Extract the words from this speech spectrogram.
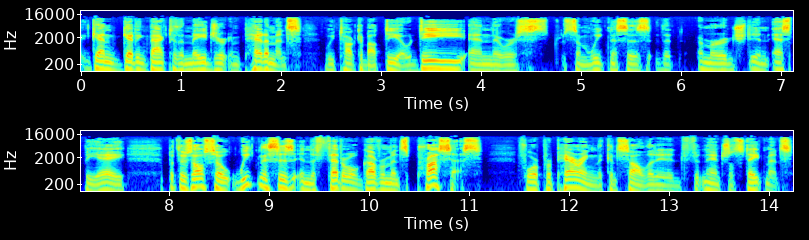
again, getting back to the major impediments, we talked about DOD and there were some weaknesses that emerged in SBA, but there's also weaknesses in the federal government's process for preparing the consolidated financial statements.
